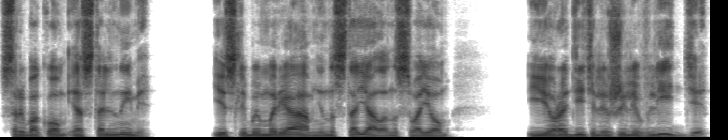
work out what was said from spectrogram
с рыбаком и остальными, если бы Мариам не настояла на своем. Ее родители жили в Лидде,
